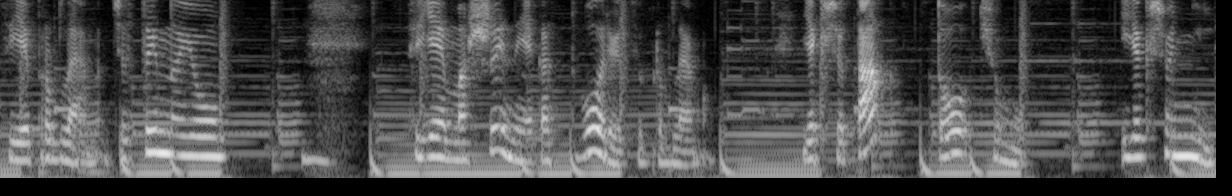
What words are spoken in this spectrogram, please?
цієї проблеми, частиною цієї машини, яка створює цю проблему? Якщо так, то чому? І якщо ні,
